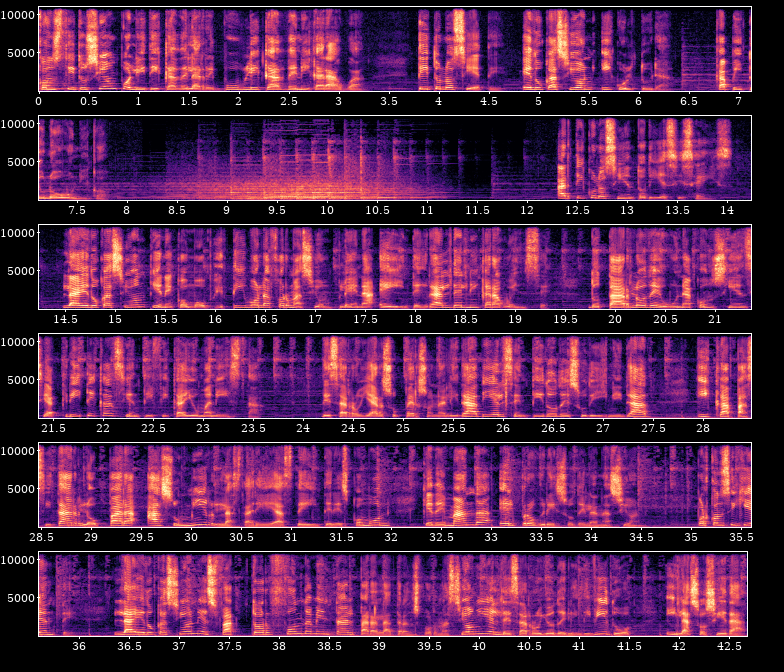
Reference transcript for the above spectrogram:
Constitución Política de la República de Nicaragua. Título 7. Educación y Cultura. Capítulo único. Artículo 116. La educación tiene como objetivo la formación plena e integral del nicaragüense, dotarlo de una conciencia crítica, científica y humanista, desarrollar su personalidad y el sentido de su dignidad, y capacitarlo para asumir las tareas de interés común que demanda el progreso de la nación. Por consiguiente, la educación es factor fundamental para la transformación y el desarrollo del individuo y la sociedad.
